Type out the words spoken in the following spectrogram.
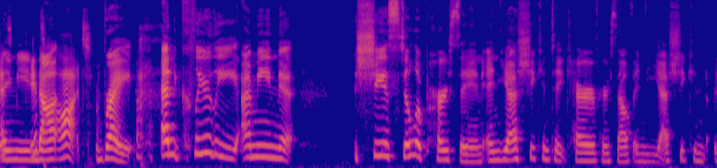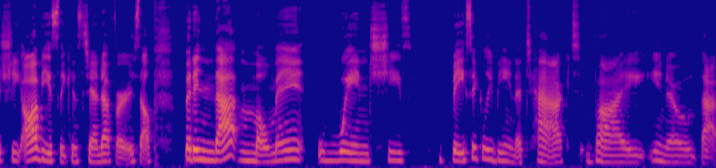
I mean, it's not- hot. Right. And clearly, I mean, she is still a person and yes, she can take care of herself and yes, she can she obviously can stand up for herself. But in that moment when she's basically being attacked by, you know, that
